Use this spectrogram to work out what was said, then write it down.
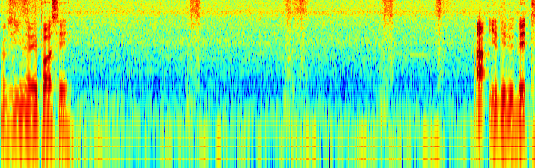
Comme s'il n'y en avait pas assez. Ah, il y a des bébêtes.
